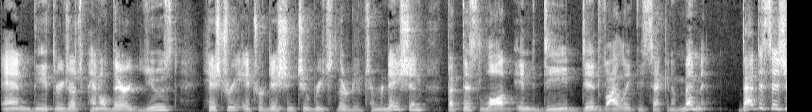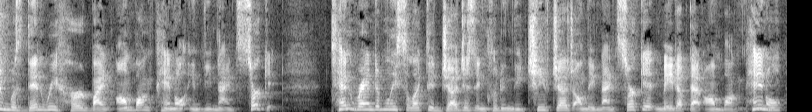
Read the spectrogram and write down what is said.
and the three judge panel there used history and tradition to reach their determination that this law indeed did violate the Second Amendment. That decision was then reheard by an en banc panel in the Ninth Circuit. Ten randomly selected judges, including the chief judge on the Ninth Circuit, made up that en banc panel,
